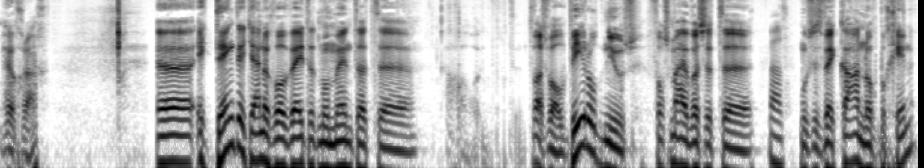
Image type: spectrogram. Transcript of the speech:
heel graag. Eh, ik denk dat jij nog wel weet dat moment dat... eh, oh, het was wel wereldnieuws. Volgens mij was het, eh, Wat? moest het WK nog beginnen.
